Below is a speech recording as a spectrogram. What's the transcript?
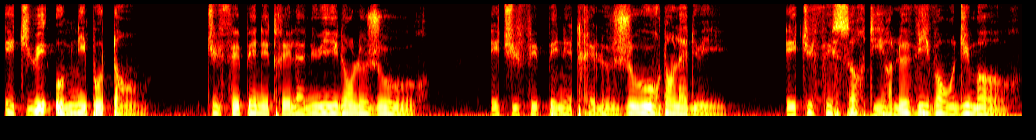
et tu es omnipotent. Tu fais pénétrer la nuit dans le jour, et tu fais pénétrer le jour dans la nuit, et tu fais sortir le vivant du mort,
